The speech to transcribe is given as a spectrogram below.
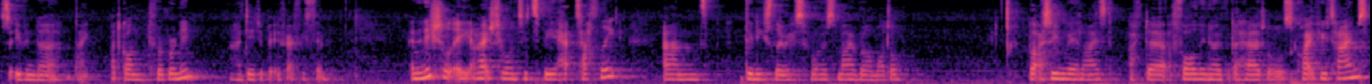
So even though like I'd gone for running, I did a bit of everything. And initially, I actually wanted to be a heptathlete, and Denise Lewis was my role model. But I soon realised, after falling over the hurdles quite a few times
